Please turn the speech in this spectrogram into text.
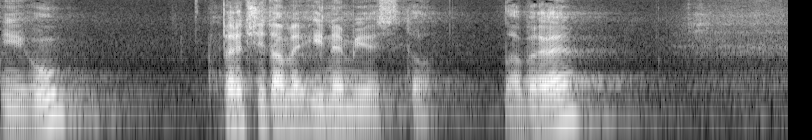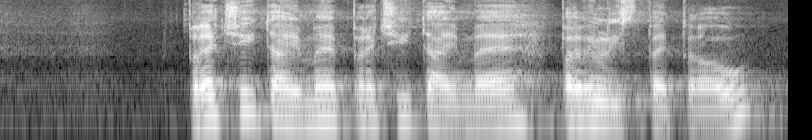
knihu, prečítame iné miesto. Dobre? Prečítajme, prečítajme prvý list Petrov,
